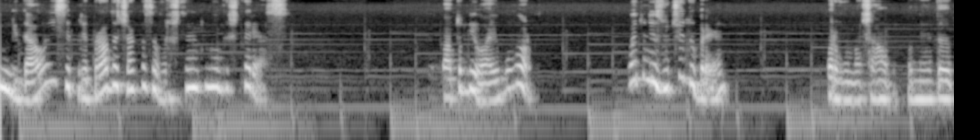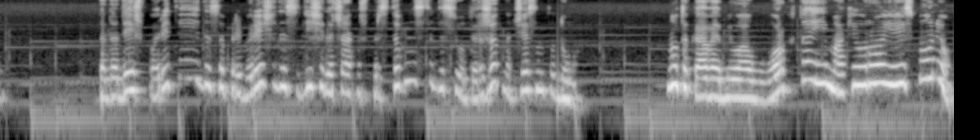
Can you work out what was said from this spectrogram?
им ги дал и се прибрал да чака завръщането на дъщеря си. Каквато била и оговорка. Което не звучи добре, първоначално, поне да, да дадеш парите и да се прибереш и да седиш и да чакаш престъпниците да се удържат на честната дума но такава е била оговорката и Макелрой я е изпълнил.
